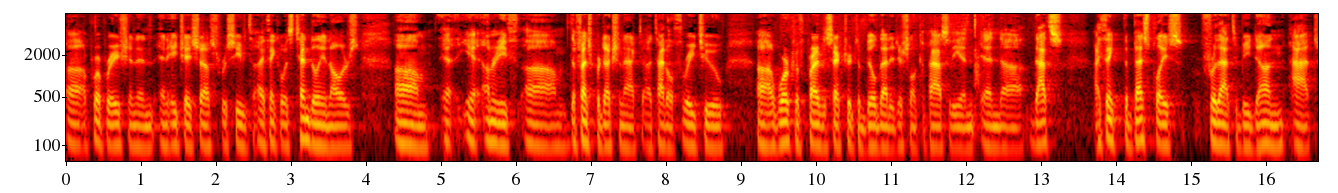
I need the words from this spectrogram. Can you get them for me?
uh, appropriation, and, and, HHS received, I think it was $10 billion um, underneath um, Defense Production Act, uh, Title III, to work with private sector to build that additional capacity. And, and that's, I think, the best place for that to be done at,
